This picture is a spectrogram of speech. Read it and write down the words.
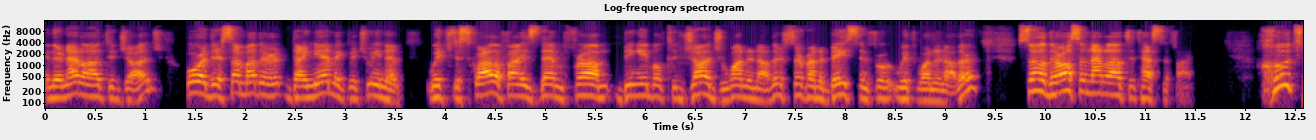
and they're not allowed to judge, or there's some other dynamic between them which disqualifies them from being able to judge one another, serve on a beis din for, with one another. So they're also not allowed to testify. But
